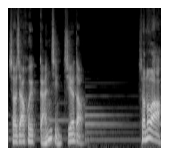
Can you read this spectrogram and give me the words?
肖家辉赶紧接道：“小诺啊，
